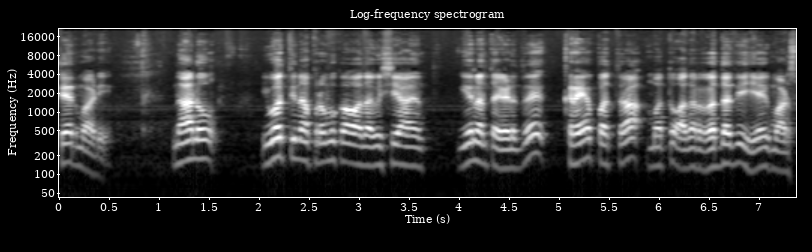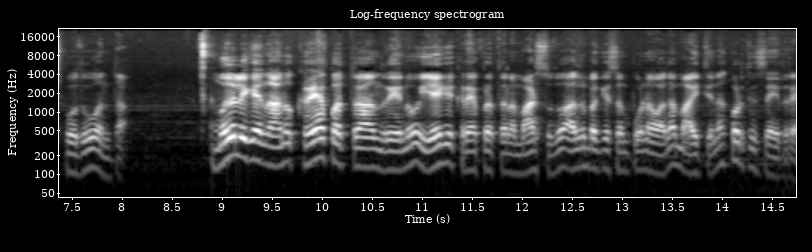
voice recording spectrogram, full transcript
ಶೇರ್ ಮಾಡಿ. ನಾನು ಇವತ್ತಿನ ಪ್ರಮುಖವಾದ ವಿಷಯ ಏನಂತ ಹೇಳಿದ್ರೆ ಕ್ರಯಪತ್ರ ಮತ್ತು ಅದರ ರದ್ದತಿ ಹೇಗೆ ಮಾಡಿಸ್ಬೋದು ಅಂತ. ಮೊದಲಿಗೆ ನಾನು ಕ್ರಯಪತ್ರ ಅಂದ್ರೇನು ಹೇಗೆ ಕ್ರಯಪತ್ರನ ಮಾಡಿಸೋದು, ಅದ್ರ ಬಗ್ಗೆ ಸಂಪೂರ್ಣವಾದ ಮಾಹಿತಿಯನ್ನು ಕೊಡ್ತೀನಿ ಸ್ನೇಹಿತರೆ.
